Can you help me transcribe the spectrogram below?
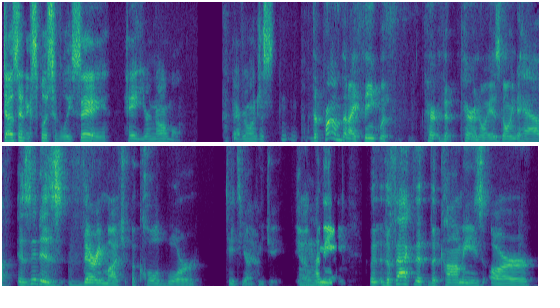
doesn't explicitly say, "Hey, you're normal." Everyone just the problem that I think with par- the paranoia is going to have is it is very much a Cold War TTRPG. Yeah. I mean, the the fact that the commies are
